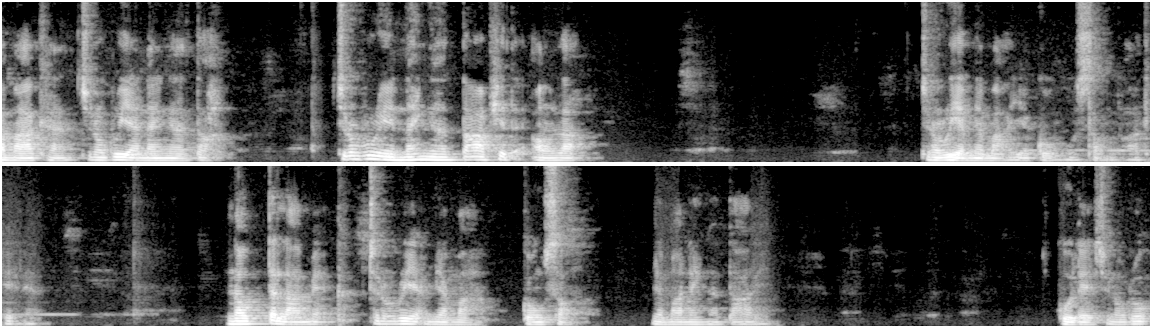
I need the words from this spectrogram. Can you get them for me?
အမာခံကျွန်တော်တို့ရဲ့နိုင်ငံသားကျွန်တော်တို့ရဲ့နိုင်ငံသားဖြစ်တဲ့အောင်လောက်ကျွန်တော်တို့ရဲ့မြန်မာရဲ့ကိုယ်ကိုဆောင်သွားခဲ့တယ်နောက်တက်လာမဲ့ကျွန်တော်တို့ရဲ့မြန်မာဂုံဆောင်မြန်မာနိုင်ငံသားတွေကိုလည်းကျွန်တော်တို့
